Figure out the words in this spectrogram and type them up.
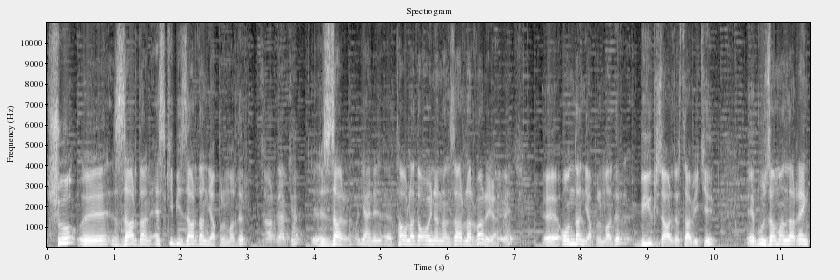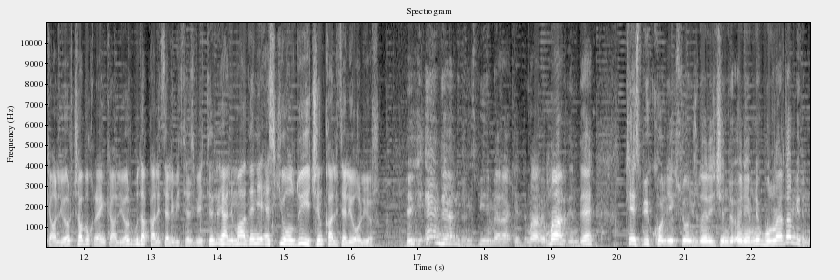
Şu e, zardan, eski bir zardan yapılmadır. Zar derken? E, zar yani e, tavlada oynanan zarlar var ya. Evet. e, ondan yapılmadır. Büyük zardır tabii ki. E, bu zamanla renk alıyor, çabuk renk alıyor. Bu da kaliteli bir tezbihtir. Yani madeni eski olduğu için kaliteli oluyor. Peki en değerli tesbihini merak ettim abi. Mardin'de tesbih koleksiyoncuları için de önemli. Bunlardan biri mi?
